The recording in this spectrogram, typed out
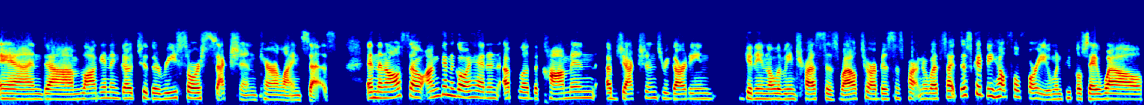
and um, log in and go to the resource section, Caroline says. And then also, I'm going to go ahead and upload the common objections regarding getting a living trust as well to our business partner website. This could be helpful for you when people say, well,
